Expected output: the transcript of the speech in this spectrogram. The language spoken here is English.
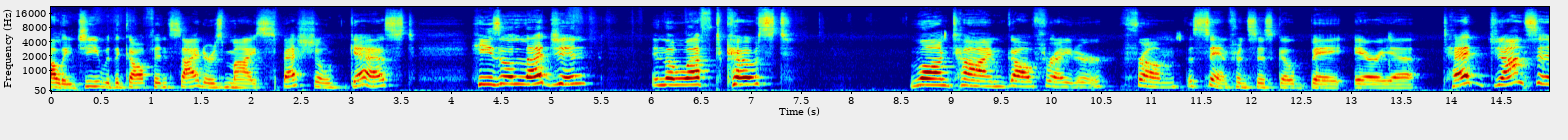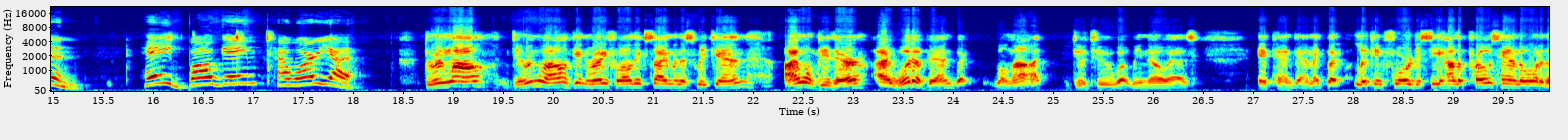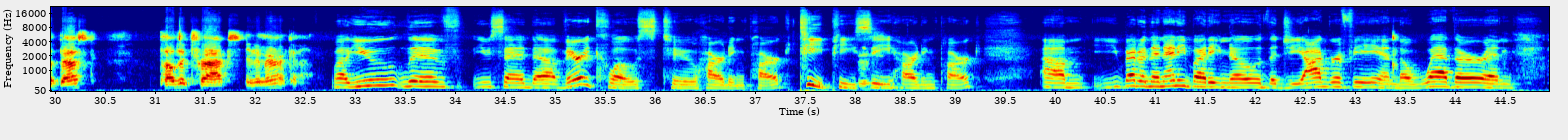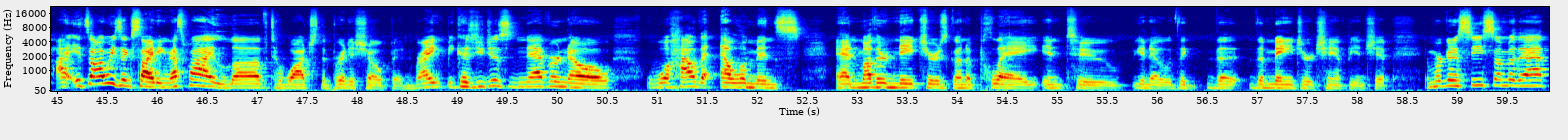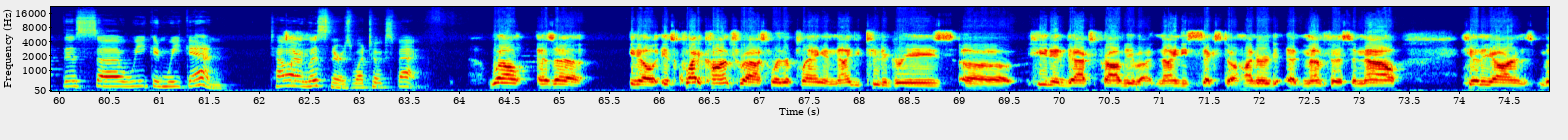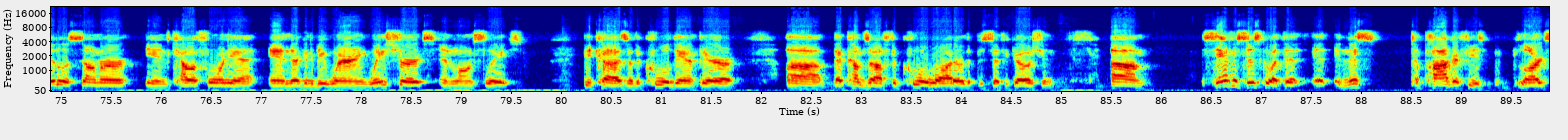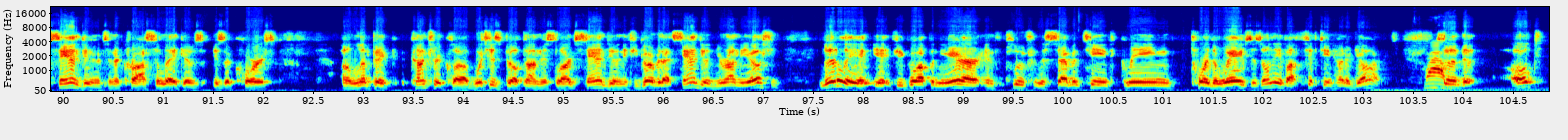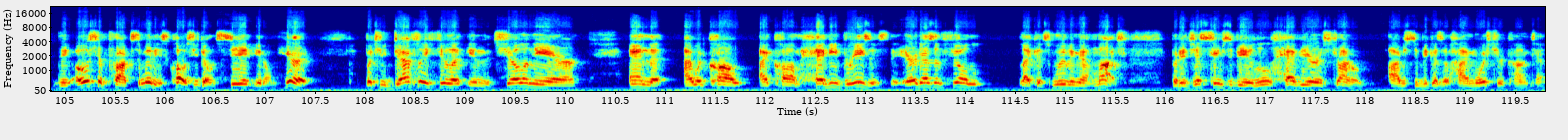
Holly G with the Golf Insiders, my special guest. He's a legend in the left coast, longtime golf writer from the San Francisco Bay Area, Ted Johnson. Hey, ball game, how are you? Doing well, doing well. Getting ready for all the excitement this weekend. I won't be there. I would have been, but will not due to what we know as a pandemic. But looking forward to see how the pros handle one of the best public tracks in America. Well, you live, you said, uh, very close to Harding Park, TPC mm-hmm. Harding Park. Um, you better than anybody know the geography and the weather and I, it's always exciting. That's why I love to watch the British Open, right? Because you just never know well how the elements and Mother Nature is going to play into you know the the the major championship, and we're going to see some of that this uh, week and weekend. Tell our listeners what to expect. Well, as a you know, it's quite a contrast where they're playing in 92 degrees, uh, heat index probably about 96 to 100 at Memphis, and now here they are in the middle of summer in California, and they're going to be wearing wind shirts and long sleeves because of the cool, damp air uh, that comes off the cool water of the Pacific Ocean. Um, San Francisco, at the in this topography, is large sand dunes, and across the lake is, is of course Olympic Country Club, which is built on this large sand dune. If you go over that sand dune, you're on the ocean literally, if you go up in the air and flew from the 17th green toward the waves, it's only about 1,500 yards. Wow. So the, the ocean proximity is close. You don't see it, you don't hear it, but you definitely feel it in the chill in the air. And the, I would call I call them heavy breezes. The air doesn't feel like it's moving that much, but it just seems to be a little heavier and stronger, obviously because of high moisture content.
